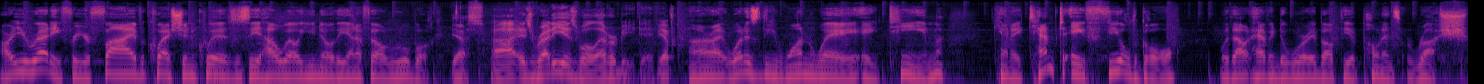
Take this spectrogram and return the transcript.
Are you ready for your five question quiz to see how well you know the NFL rulebook? Yes. Uh, as ready as we'll ever be, Dave. Yep. All right. What is the one way a team can attempt a field goal without having to worry about the opponent's rush?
